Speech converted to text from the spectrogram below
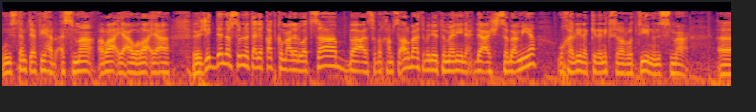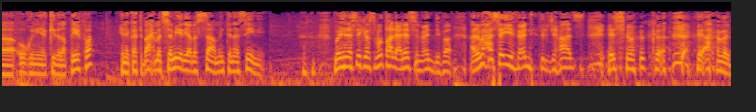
ونستمتع فيها بأسماء رائعة ورائعة جدا. ارسلوا لنا تعليقاتكم على الواتساب على صفر خمسة أربعة ثمانية وثمانين أحد سبعمية وخلينا كذا نكسر الروتين ونسمع آه، أغنية كذا لطيفة. هنا كاتب أحمد سمير يا بسام أنت ناسيني. ما ناسيك بس مو طالع الاسم عندي فانا ما حسيف عندي في الجهاز اسمك. يا أحمد.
